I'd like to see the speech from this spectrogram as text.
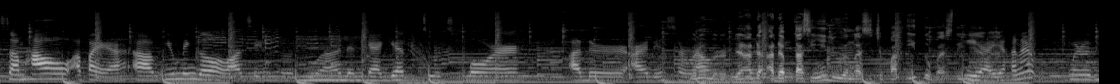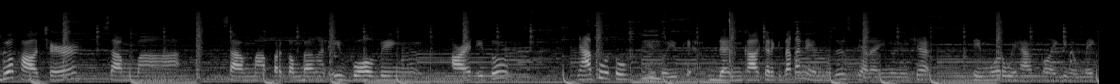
somehow apa ya um, you mingle a lot sih menurut gue Hmm. dan kayak get to explore other artists around Benar-benar. Dan ada juga, adaptasinya juga nggak secepat itu pastinya. Iya ya karena menurut gua culture sama sama perkembangan evolving art itu nyatu tuh Hmm. gitu. Dan culture kita kan ya maksudnya secara Indonesia timur we have like you know make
